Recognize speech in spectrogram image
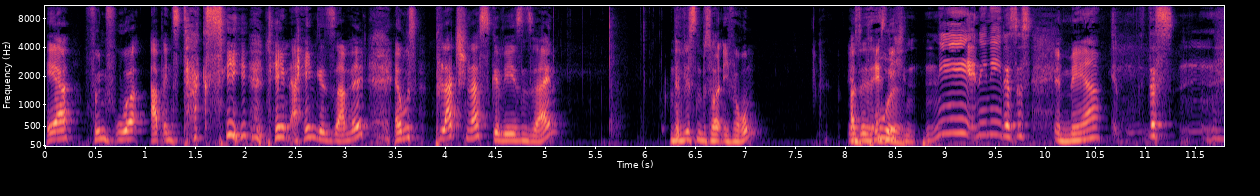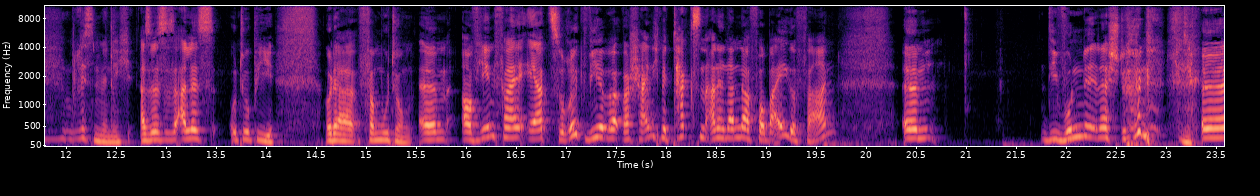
Er, 5 Uhr, ab ins Taxi, den eingesammelt. Er muss platschnass gewesen sein. Wir wissen bis heute nicht warum. Also es ist nicht. Nee, nee, nee, das ist Im Meer? Das wissen wir nicht. Also es ist alles Utopie oder Vermutung. Ähm, auf jeden Fall er zurück, wir wa- wahrscheinlich mit Taxen aneinander vorbeigefahren. Ähm, die Wunde in der Stirn, äh,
